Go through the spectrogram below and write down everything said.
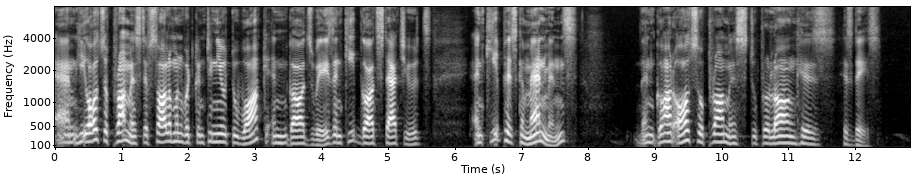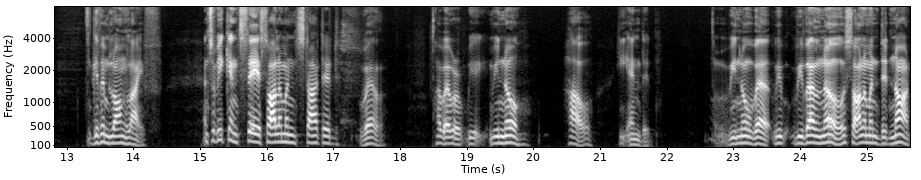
And he also promised if Solomon would continue to walk in God's ways and keep God's statutes and keep his commandments, then God also promised to prolong his, his days, give him long life. And so we can say Solomon started well. However, we, we know how he ended. We know well, we, we well know Solomon did not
